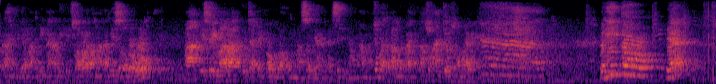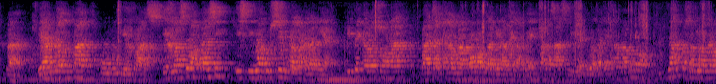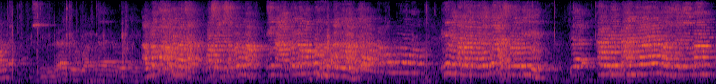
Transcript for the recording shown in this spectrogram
berkahnya di jamaah ini karena dikit sholawat sama Nabi sallallahu Pak istri marah ucapin Allahumma sholli ala sayyidina Muhammad. Coba depan mukanya langsung hancur semua melek. Begitu ya. Nah, yang keempat kudu ikhlas. Ikhlas itu apa sih? Istiwa usir wal ahlaniyah. Kita kalau sholat bacanya al-baqarah lagi rame-rame pada saat sendirian juga bacanya al-baqarah. Jangan pas lagi rame-rame Rumah. Ina atau ina atuan. Ya Allah. Ini. Ya, kalau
